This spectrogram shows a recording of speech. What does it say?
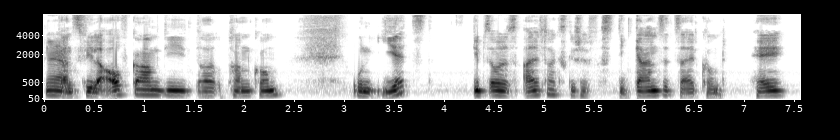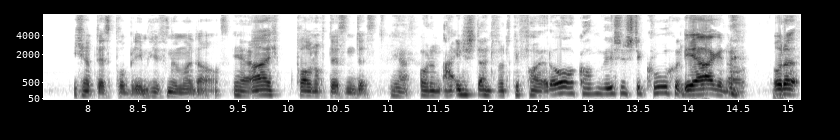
ja, Ganz viele Aufgaben, die da dran kommen. Und jetzt gibt's aber das Alltagsgeschäft, was die ganze Zeit kommt. Hey, ich habe das Problem, hilf mir mal da aus. Ja. Ah, ich brauche noch das und das. ja. Oder ein Einstand wird gefeiert. Oh, komm, willst du ein Stück Kuchen? Ja, genau. Oder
